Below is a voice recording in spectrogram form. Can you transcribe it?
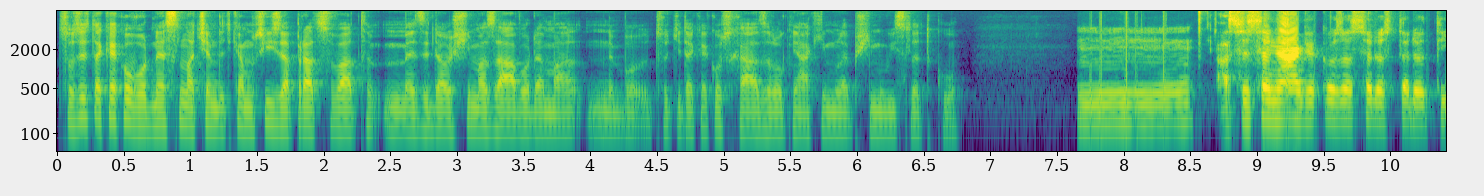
co jsi tak jako odnesl, na čem teďka musíš zapracovat mezi dalšíma závodama, nebo co ti tak jako scházelo k nějakému lepšímu výsledku? Mm, asi se nějak jako zase dostat do té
